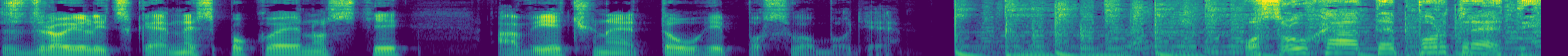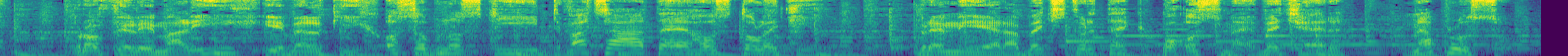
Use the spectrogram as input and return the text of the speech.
zdroj lidské nespokojenosti a věčné touhy po svobodě. Posloucháte portréty, profily malých i velkých osobností 20. století. Premiéra ve čtvrtek po 8. večer na Plusu.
